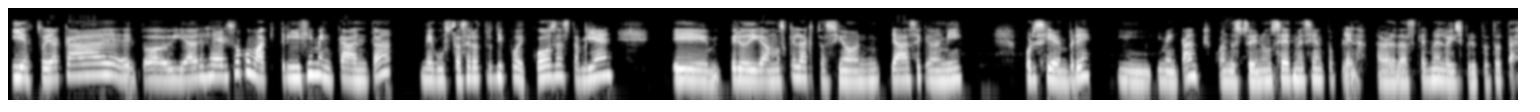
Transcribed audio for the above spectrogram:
y estoy acá, eh, todavía ejerzo como actriz y me encanta me gusta hacer otro tipo de cosas también, eh, pero digamos que la actuación ya se quedó en mí por siempre y, me encanta. Cuando estoy en un set me siento plena, la verdad es que me lo disfruto total.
